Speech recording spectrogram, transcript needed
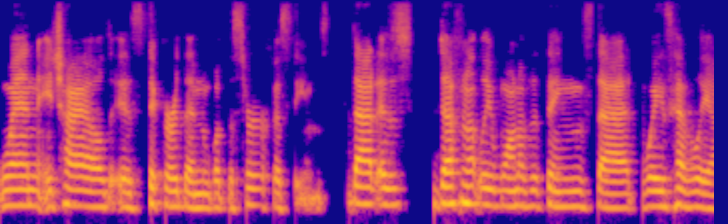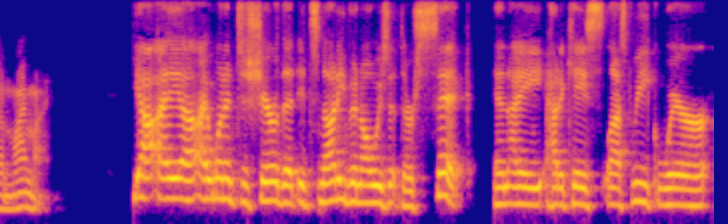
when a child is sicker than what the surface seems. That is definitely one of the things that weighs heavily on my mind. Yeah, I uh, I wanted to share that it's not even always that they're sick. And I had a case last week where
